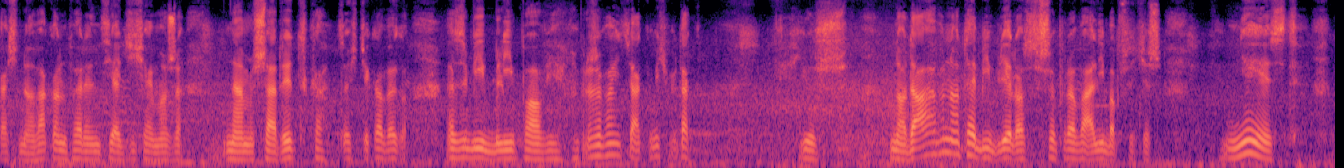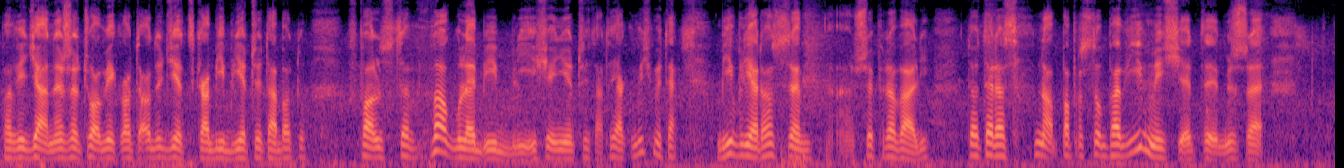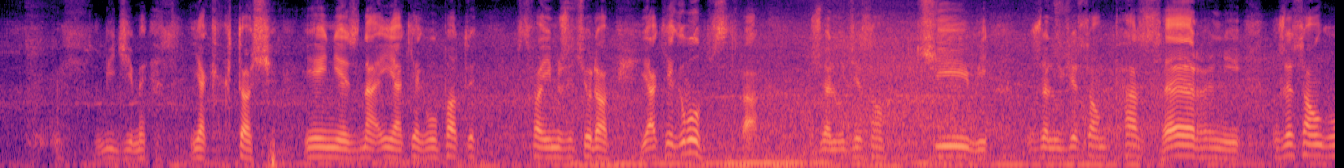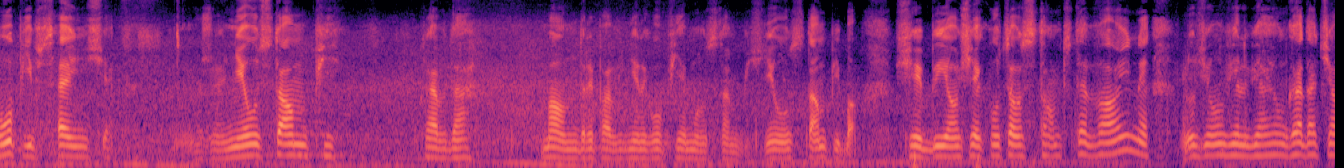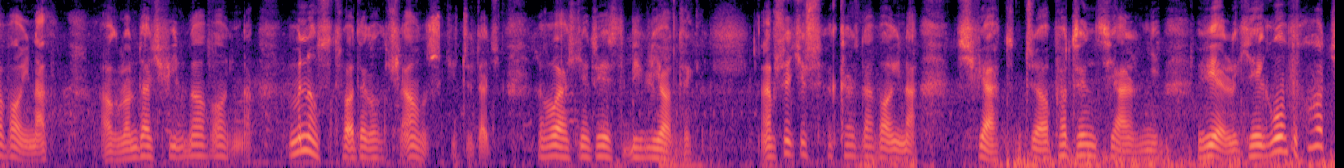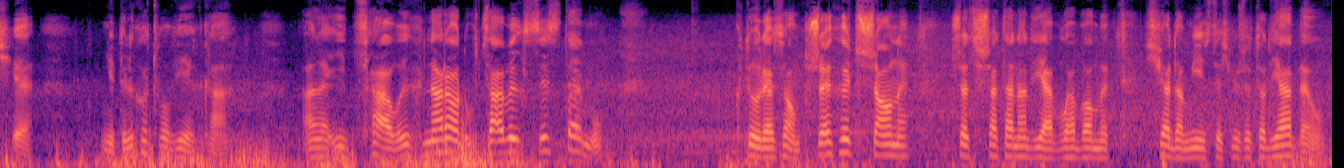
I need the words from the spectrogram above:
jakaś nowa konferencja. Dzisiaj może nam Szarytka coś ciekawego z Biblii powie. Proszę Państwa, jak myśmy tak już no dawno te Biblię rozszyfrowali, bo przecież nie jest powiedziane, że człowiek od, od dziecka Biblię czyta, bo tu w Polsce w ogóle Biblii się nie czyta. To jak myśmy tę Biblię rozszyfrowali, to teraz no po prostu bawimy się tym, że widzimy jak ktoś jej nie zna i jakie głupoty w swoim życiu robi. Jakie głupstwa, że ludzie są chciwi, że ludzie są pazerni, że są głupi w sensie, że nie ustąpi, prawda? Mądry powinien głupiemu ustąpić. Nie ustąpi, bo się biją, się kłócą. Stąd te wojny. Ludzie uwielbiają gadać o wojnach, oglądać filmy o wojnach. Mnóstwo tego książki czytać. No właśnie, tu jest bibliotek. A przecież każda wojna świadczy o potencjalnie wielkiej głupocie. Nie tylko człowieka, ale i całych narodów, całych systemów, które są przechytrzone przez szatana diabła, bo my świadomi jesteśmy, że to diabeł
